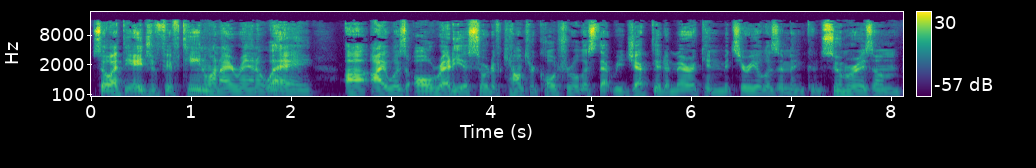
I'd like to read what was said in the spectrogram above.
So at the age of 15, when I ran away, uh, I was already a sort of counterculturalist that rejected American materialism and consumerism,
